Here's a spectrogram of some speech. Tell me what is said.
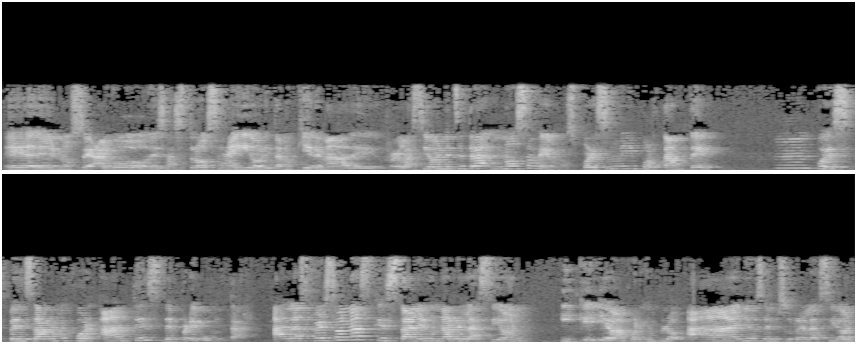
eh, no sé, algo desastrosa y ahorita no quiere nada de relación, etcétera, no sabemos. Por eso es muy importante, mm, pues, pensar mejor antes de preguntar. A las personas que están en una relación y que llevan, por ejemplo, años en su relación,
